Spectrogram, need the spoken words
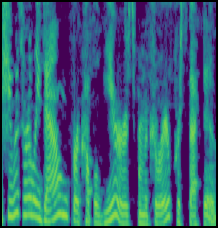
she was really down for a couple of years from a career perspective.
